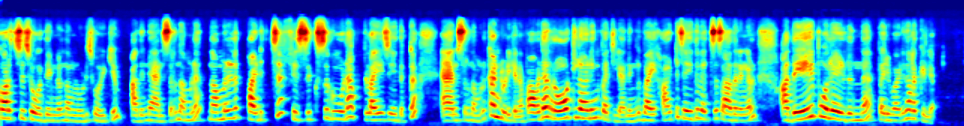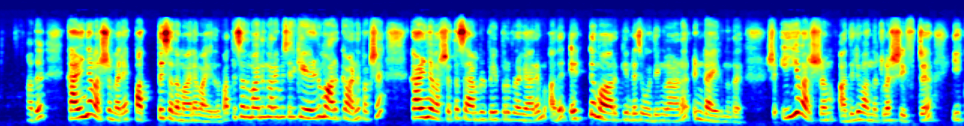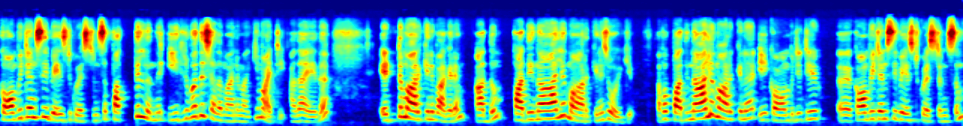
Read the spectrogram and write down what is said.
കുറച്ച് ചോദ്യങ്ങൾ നമ്മളോട് ചോദിക്കും. അതിന്റെ ആൻസർ നമ്മൾ നമ്മൾ പഠിച്ച ഫിസിക്സ് കൂടെ അപ്ലൈ ചെയ്തിട്ട് ആൻസർ നമ്മൾ കണ്ടുപിടിക്കണം. അപ്പോൾ അവിടെ റോട്ട് ലേണിംഗ് പറ്റില്ല. നിങ്ങൾ ബൈ ഹാർട്ട് ചെയ്ത് വെച്ച സാധനങ്ങൾ അതേപോലെ എഴുതുന്ന പരിപാടി നടക്കില്ല. അത് കഴിഞ്ഞ വർഷം വരെ പത്ത് ശതമാനമായിരുന്നു. പത്ത് ശതമാനം എന്ന് പറയുമ്പോൾ ശരിക്കും ഏഴ് മാർക്കാണ് പക്ഷെ കഴിഞ്ഞ വർഷത്തെ സാമ്പിൾ പേപ്പർ പ്രകാരം അത് എട്ട് മാർക്കിന്റെ ചോദ്യങ്ങളാണ് ഉണ്ടായിരുന്നത്. പക്ഷെ ഈ വർഷം അതിൽ വന്നിട്ടുള്ള ഷിഫ്റ്റ് ഈ കോമ്പിറ്റൻസി ബേസ്ഡ് ക്വസ്റ്റ്യൻസ് പത്തിൽ നിന്ന് ഇരുപത് ശതമാനമാക്കി മാറ്റി. അതായത് എട്ട് മാർക്കിന് പകരം അതും പതിനാല് മാർക്കിന് ചോദിക്കും. അപ്പൊ പതിനാല് മാർക്കിന് ഈ കോമ്പറ്റേറ്റീവ് കോമ്പിറ്റൻസി ബേസ്ഡ് ക്വസ്റ്റ്യൻസും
